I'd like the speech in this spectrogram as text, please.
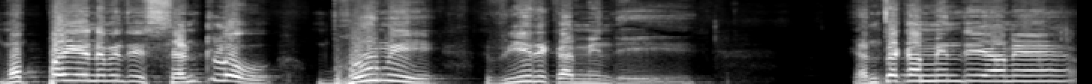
ముప్పై ఎనిమిది సెంట్లు భూమి వీరికి అమ్మింది. ఎంత కమ్మింది ఆమె?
